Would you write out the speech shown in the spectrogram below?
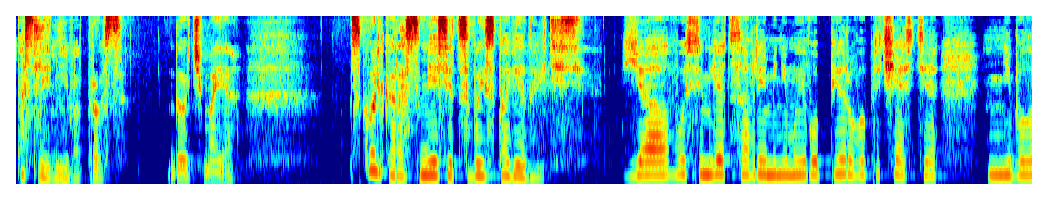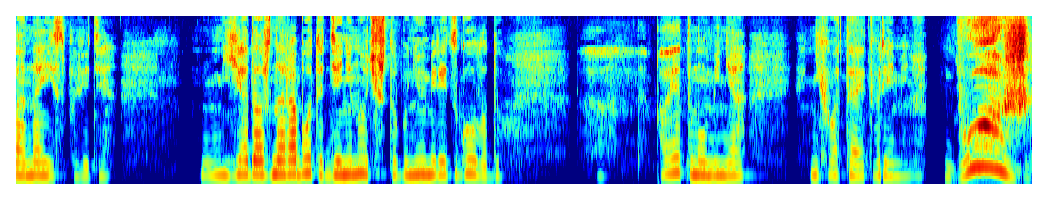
Последний вопрос, дочь моя. Сколько раз в месяц вы исповедуетесь? Я восемь лет со времени моего первого причастия не была на исповеди. Я должна работать день и ночь, чтобы не умереть с голоду. Поэтому у меня не хватает времени. Боже,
